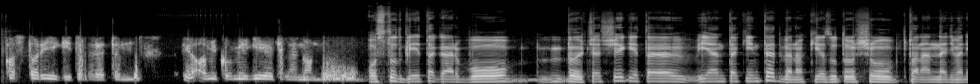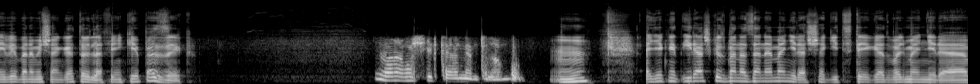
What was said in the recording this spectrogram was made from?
Azt a régit szeretem, amikor még élt Lennon. Osztott Greta Garbo bölcsességét e, ilyen tekintetben, aki az utolsó talán 40 évében nem is engedte, hogy lefényképezzék? Na, na most hirtelen nem tudom. Uh-huh. Egyébként írás közben a zene mennyire segít téged, vagy mennyire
